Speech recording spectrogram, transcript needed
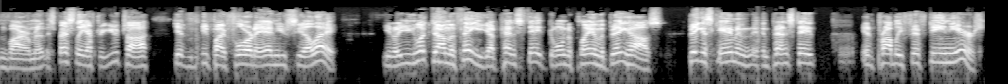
environment, especially after Utah getting beat by Florida and UCLA. You know, you look down the thing. You got Penn State going to play in the Big House, biggest game in, in Penn State in probably 15 years,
